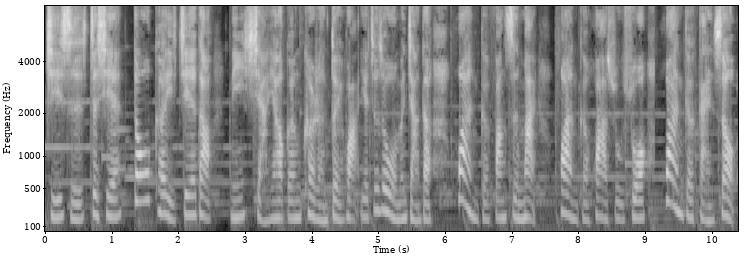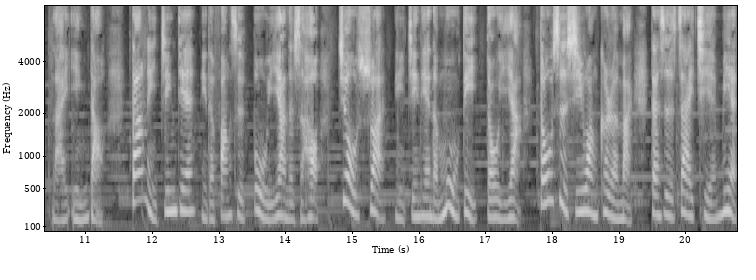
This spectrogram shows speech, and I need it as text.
其实这些都可以接到你想要跟客人对话，也就是我们讲的换个方式卖，换个话术说，换个感受来引导。当你今天你的方式不一样的时候，就算你今天的目的都一样，都是希望客人买，但是在前面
